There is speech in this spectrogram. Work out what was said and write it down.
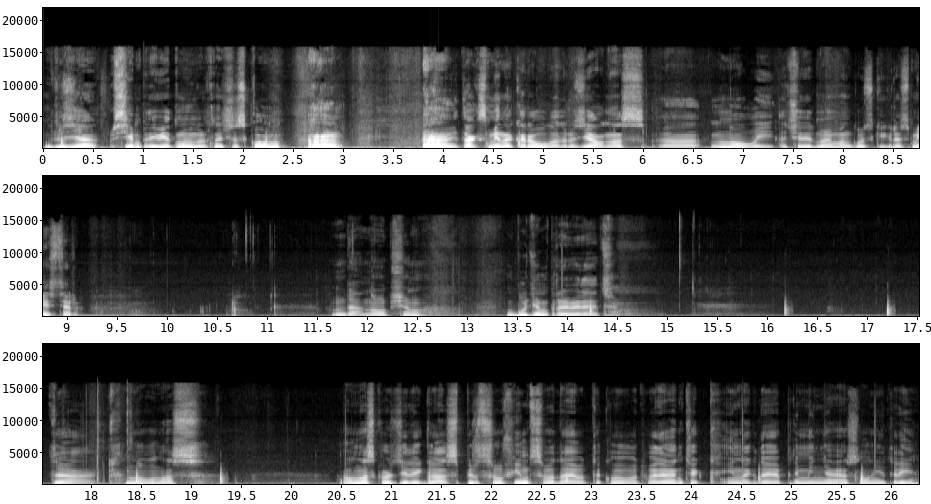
Друзья, всем привет, мы вновь на ческом. Итак, смена караула, друзья, у нас э, новый очередной монгольский гроссмейстер. Да, ну, в общем, будем проверять. Так, ну, у нас... А у нас в квартире газ перцеуфимцева, да, и вот такой вот вариантик. Иногда я применяю, слон 3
